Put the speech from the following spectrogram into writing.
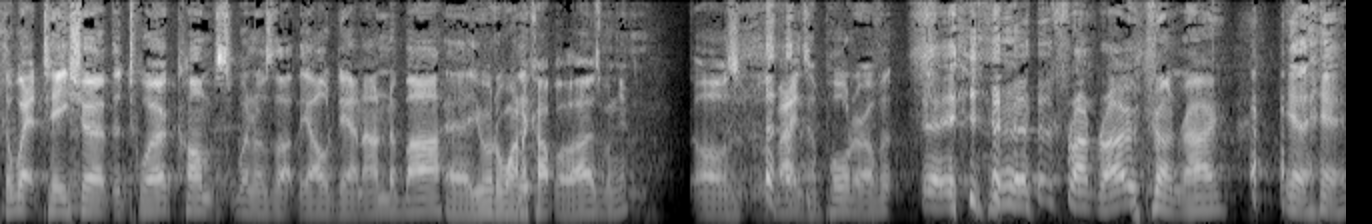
the wet t-shirt, the twerk comps when it was like the old down under bar. Uh, you would have won a couple of those, wouldn't you? I was a main supporter of it. Yeah, front row. Front row. Yeah, yeah.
